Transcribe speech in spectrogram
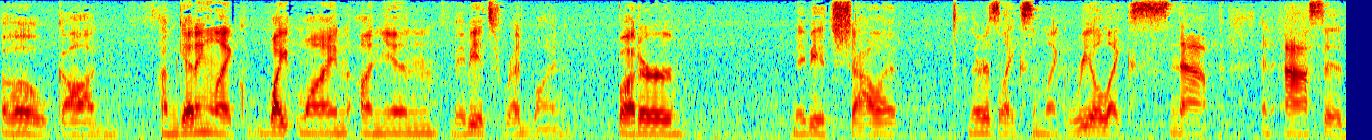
Oh God. I'm getting like white wine, onion, maybe it's red wine, butter, maybe it's shallot. There's like some like real like snap and acid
